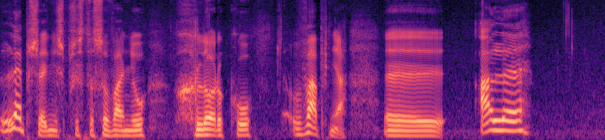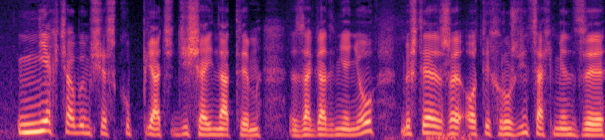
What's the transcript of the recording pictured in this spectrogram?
lepsze niż przy stosowaniu chlorku wapnia. Ale nie chciałbym się skupiać dzisiaj na tym zagadnieniu. Myślę, że o tych różnicach między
